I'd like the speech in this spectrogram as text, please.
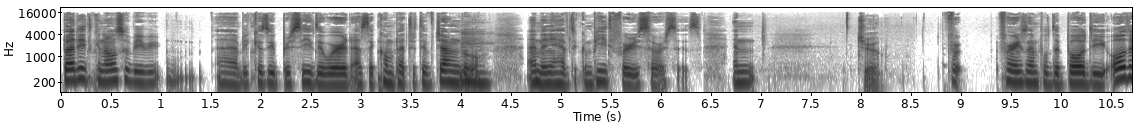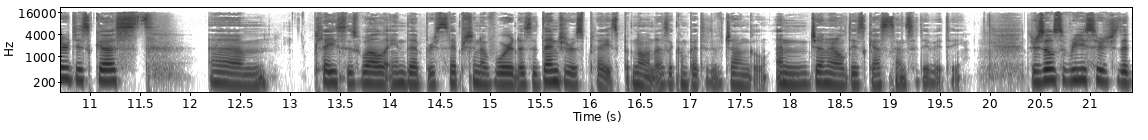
But it can also be uh, because you perceive the word as a competitive jungle, Mm. and then you have to compete for resources. And True. for example, the body odor disgust um, plays as well in the perception of word as a dangerous place, but not as a competitive jungle, and general disgust sensitivity. There's also research that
